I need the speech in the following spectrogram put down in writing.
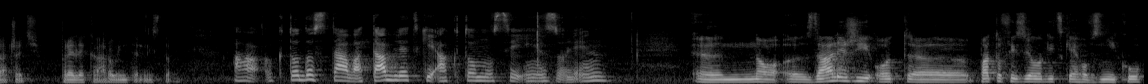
začať pre lekárov internistov. A kto dostáva tabletky a kto musí inzulín? E, no, záleží od e, patofyziologického vzniku e,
